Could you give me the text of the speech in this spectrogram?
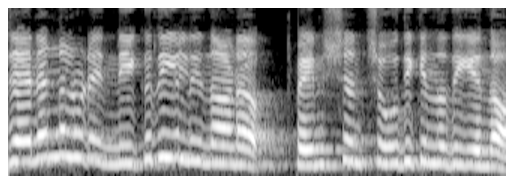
ജനങ്ങളുടെ നികുതിയിൽ നിന്നാണ് പെൻഷൻ ചോദിക്കുന്നത് എന്ന്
